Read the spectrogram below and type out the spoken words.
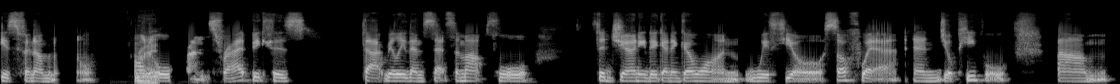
is phenomenal on Right. all fronts, right? Because that really then sets them up for the journey they're going to go on with your software and your people. Um,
